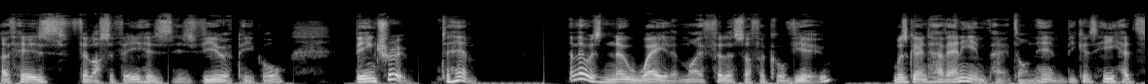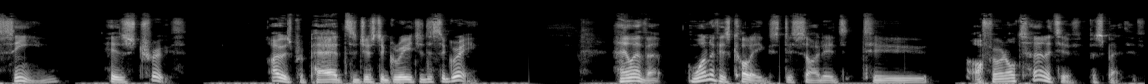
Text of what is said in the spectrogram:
of his philosophy, his, his view of people being true to him. And there was no way that my philosophical view was going to have any impact on him because he had seen his truth. I was prepared to just agree to disagree. However, one of his colleagues decided to offer an alternative perspective.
